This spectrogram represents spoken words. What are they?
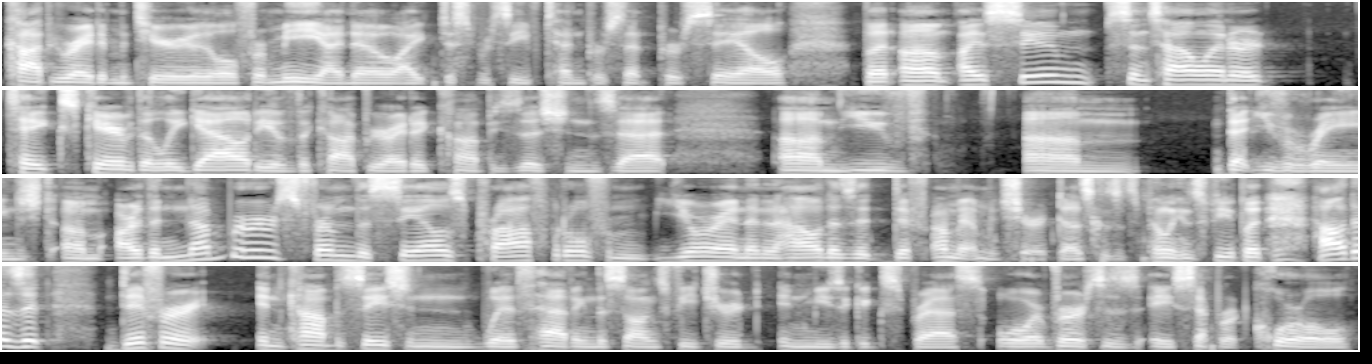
copyrighted material, for me, I know I just receive 10% per sale. But um, I assume since Hal Leonard takes care of the legality of the copyrighted compositions that um, you've um, that you've arranged. Um, are the numbers from the sales profitable from your end, and how does it differ? I mean, I'm sure it does because it's millions of people, but how does it differ in compensation with having the songs featured in Music Express or versus a separate choral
